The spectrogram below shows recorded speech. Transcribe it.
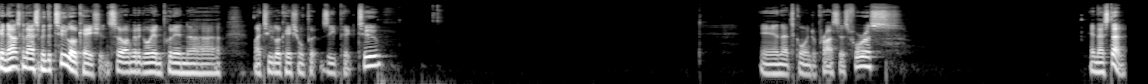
Okay, now it's going to ask me the two locations. So I'm going to go ahead and put in uh, my to location. We'll put zpic2. And that's going to process for us. And that's done.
